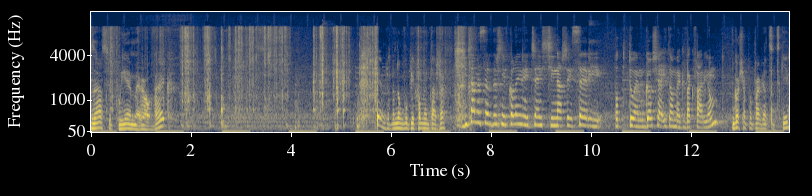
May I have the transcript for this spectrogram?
Zasypujemy rowek. Wiem, że będą głupie komentarze. Witamy serdecznie w kolejnej części naszej serii pod tytułem Gosia i Tomek w akwarium. Gosia poprawia cycki.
